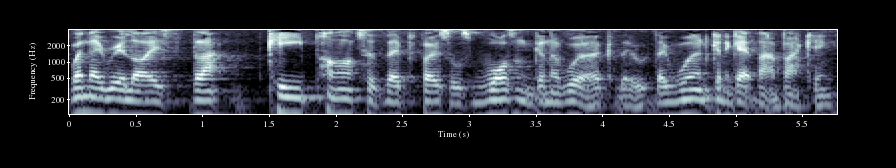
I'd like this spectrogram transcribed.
When they realised that key part of their proposals wasn't going to work, they, they weren't going to get that backing,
